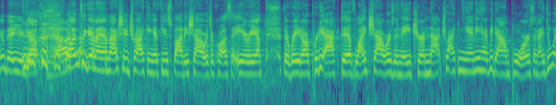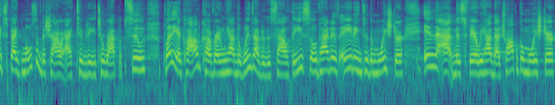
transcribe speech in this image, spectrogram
there you go. yeah. Once again, I am actually tracking a few spotty showers across the area. The radar pretty active, light showers in nature. I'm not tracking any heavy downpours, and I do expect most of the shower activity to wrap up soon. Plenty of cloud cover, and we have the winds out of the southeast, so that is aiding to the moisture in the atmosphere. We have that tropical moisture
